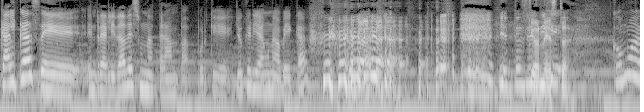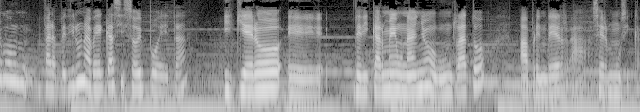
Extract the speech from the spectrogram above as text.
Calcas eh, en realidad es una trampa, porque yo quería una beca. y entonces Qué dije, honesta. ¿Cómo hago un- para pedir una beca si soy poeta y quiero eh, dedicarme un año o un rato a aprender a hacer música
